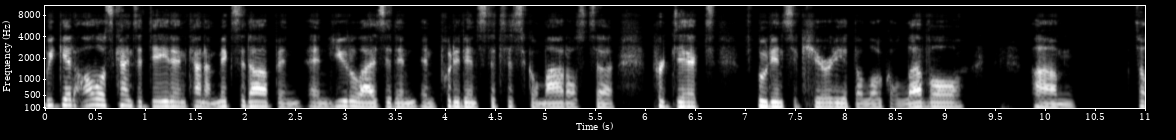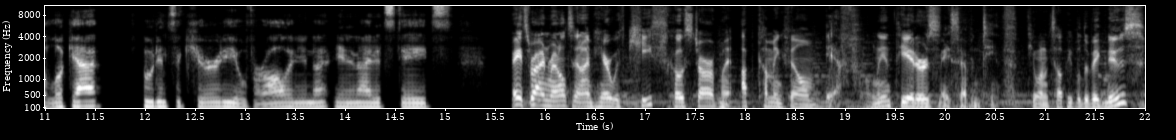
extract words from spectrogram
we get all those kinds of data and kind of mix it up and and utilize it and, and put it in statistical models to predict food insecurity at the local level um, to look at food insecurity overall in, the united states. Hey it's ryan reynolds and i'm here with keith co-star of my upcoming film if only in theaters may 17th do you want to tell people the big news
